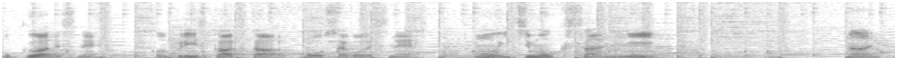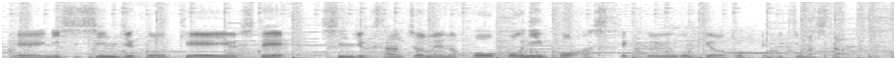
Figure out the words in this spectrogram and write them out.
僕はですねこのプリンスパークタワー降車後ですねもう一目散にまあえー、西新宿を経由して新宿三丁目の方向にこう走っていくという動きをとっていきました。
